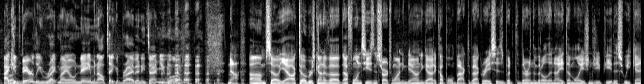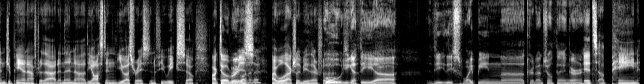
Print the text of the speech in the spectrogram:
I can barely write my own name, and I'll take a bribe anytime you want. Nah. Um. So yeah, October's kind of a F1 season starts winding down. You got a couple back-to-back races, but they're in the middle of the night. The Malaysian GP this weekend, Japan after that, and then uh, the Austin U.S. race in a few weeks. So October Are you going is. to that? I will actually be there for Ooh, that. you get the uh, the the swiping uh, credential thing, or It's a pain.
